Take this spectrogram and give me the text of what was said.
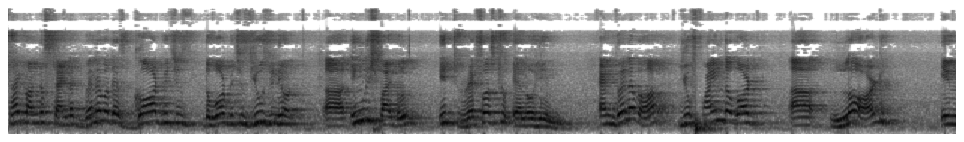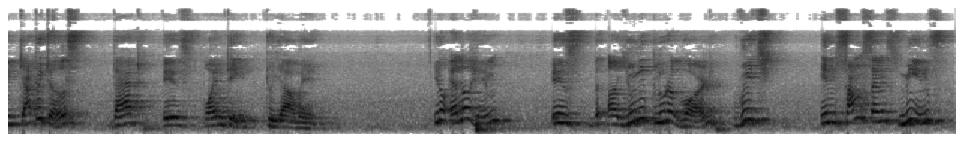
try to understand that whenever there's God, which is the word which is used in your uh, English Bible, it refers to Elohim. And whenever you find the word uh, Lord in capitals, that is pointing to Yahweh. You know, Elohim is the, a uniplural word which, in some sense, means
